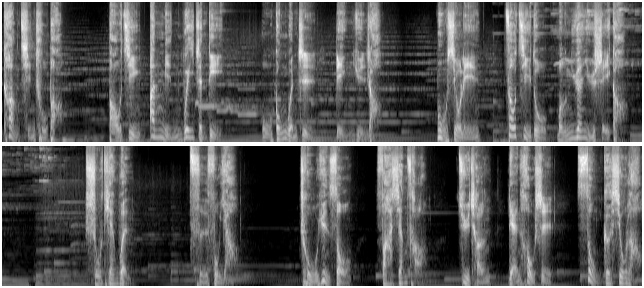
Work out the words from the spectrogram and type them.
抗秦除暴，保境安民威震地。武功文治，凌云绕。穆秀林遭嫉妒，蒙冤于谁告？书天问，辞赋要。楚韵颂，发香草，聚成连后世。颂歌修老，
